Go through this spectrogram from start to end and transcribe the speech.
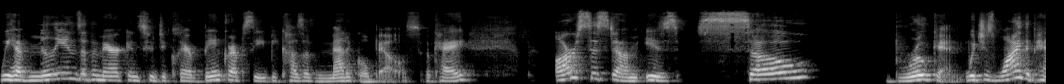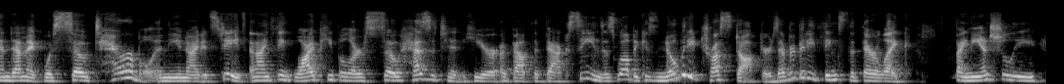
We have millions of Americans who declare bankruptcy because of medical bills. Okay. Our system is so broken, which is why the pandemic was so terrible in the United States. And I think why people are so hesitant here about the vaccines as well, because nobody trusts doctors. Everybody thinks that they're like financially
